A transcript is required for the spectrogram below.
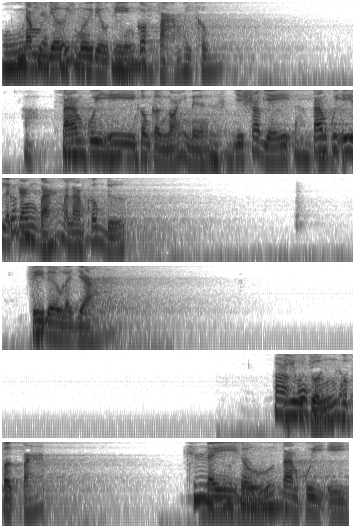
Năm giới mười điều thiện có phạm hay không? Tam quy y không cần nói nữa. Vì sao vậy? Tam quy y là căn bản mà làm không được. Thì đều là giả. Tiêu chuẩn của Phật Pháp. Đầy đủ tam quy y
